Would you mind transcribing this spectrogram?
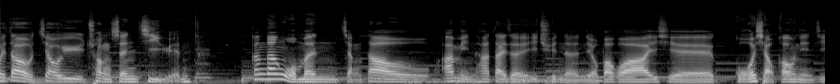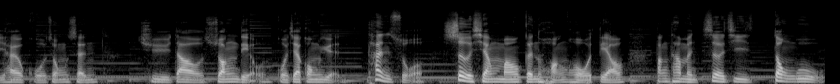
回到教育创生纪元，刚刚我们讲到阿敏他带着一群人，有包括一些国小高年级，还有国中生，去到双流国家公园探索麝香猫跟黄喉貂，帮他们设计动物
